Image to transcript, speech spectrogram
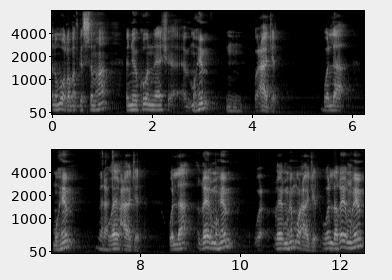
الأمور لما تقسمها إنه يكون إيش؟ مهم. وعاجل. ولا مهم غير وغير عاجل. ولا غير مهم غير مهم وعاجل. ولا غير مهم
